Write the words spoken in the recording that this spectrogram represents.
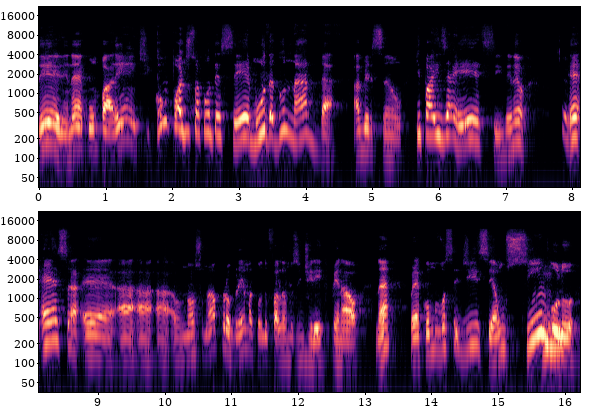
dele, né, com um parente, como pode isso acontecer? Muda do nada a versão. Que país é esse? Entendeu? É, essa é a, a, a, o nosso maior problema quando falamos em direito penal, né? É como você disse, é um símbolo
